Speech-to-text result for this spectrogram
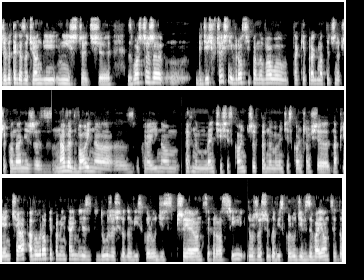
żeby te gazociągi niszczyć. E, zwłaszcza, że mm, gdzieś wcześniej w Rosji panowało takie pragmatyczne przekonanie, że nawet wojna z Ukrainą w pewnym momencie się skończy, w pewnym momencie skończą się napięcia, a w Europie pamiętajmy jest duże środowisko ludzi sprzyjających Rosji, duże środowisko ludzi wzywających do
